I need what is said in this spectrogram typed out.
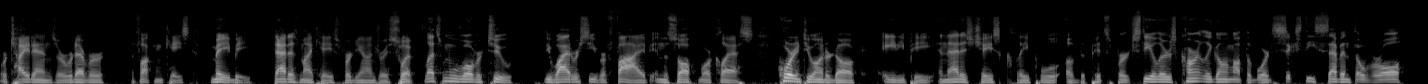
or tight ends or whatever the fucking case may be. That is my case for D'Andre Swift. Let's move over to the wide receiver five in the sophomore class, according to Underdog ADP, and that is Chase Claypool of the Pittsburgh Steelers, currently going off the board 67th overall,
